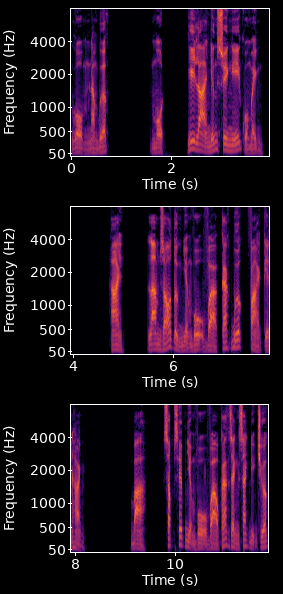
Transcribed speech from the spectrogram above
gồm 5 bước. 1. Ghi lại những suy nghĩ của mình. 2. Làm rõ từng nhiệm vụ và các bước phải tiến hành. 3. Sắp xếp nhiệm vụ vào các danh sách định trước.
